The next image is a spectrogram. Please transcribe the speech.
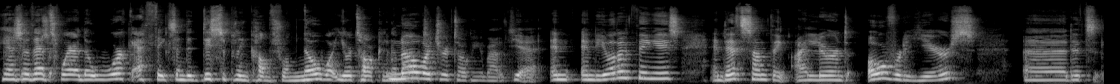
Yeah, so that's where the work ethics and the discipline comes from. Know what you're talking about. know what you're talking about yeah and and the other thing is and that's something i learned over the years uh that's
